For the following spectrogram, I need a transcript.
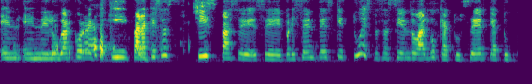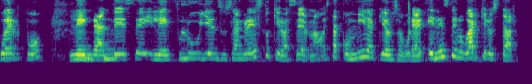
en, el lugar correcto y para que esas chispas se, se presenten es que tú estás haciendo algo que a tu ser, que a tu cuerpo le engrandece y le fluye en su sangre. Esto quiero hacer, ¿no? Esta comida quiero saborear, en este lugar quiero estar,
